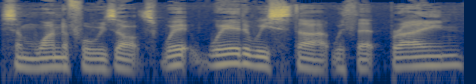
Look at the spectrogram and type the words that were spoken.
some wonderful results. Where where do we start with that brain?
